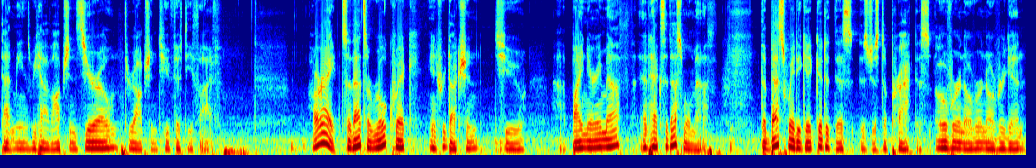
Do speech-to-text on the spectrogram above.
that means we have option 0 through option 255. All right, so that's a real quick introduction to uh, binary math and hexadecimal math. The best way to get good at this is just to practice over and over and over again,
